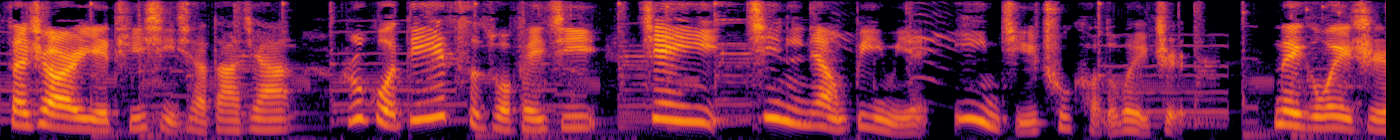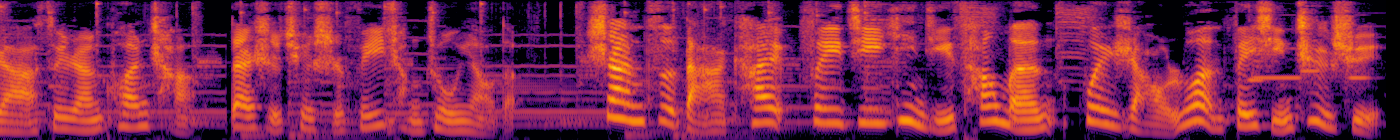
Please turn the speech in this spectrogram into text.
在这儿也提醒一下大家。如果第一次坐飞机，建议尽量避免应急出口的位置。那个位置啊，虽然宽敞，但是却是非常重要的。擅自打开飞机应急舱门，会扰乱飞行秩序，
